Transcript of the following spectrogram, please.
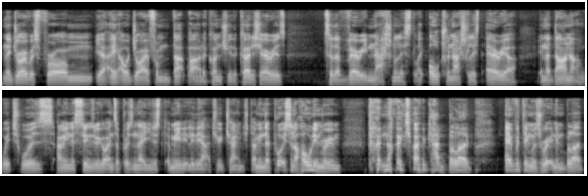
and they drove us from yeah eight hour drive from that part of the country, the Kurdish areas, to the very nationalist, like ultra nationalist area in Adana, which was, I mean, as soon as we got into prison there, you just immediately the attitude changed. I mean, they put us in a holding room no joke had blood. Everything was written in blood,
